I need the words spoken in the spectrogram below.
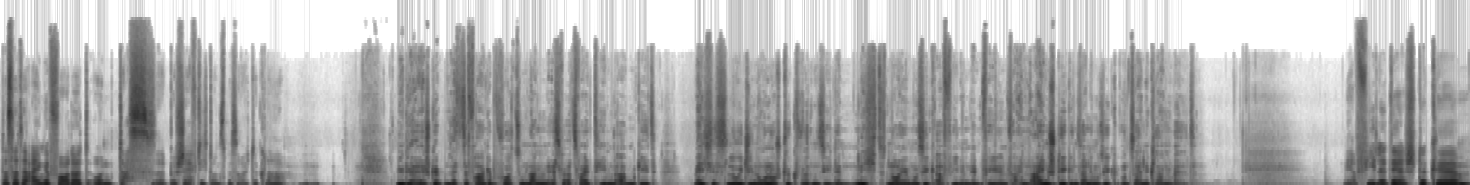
das hat er eingefordert und das äh, beschäftigt uns bis heute klar. Lydia Jeschke, letzte Frage, bevor es zum langen SWR2-Themenabend geht. Welches Luigi Nono-Stück würden Sie dem nicht neue Musikaffinen empfehlen für einen Einstieg in seine Musik und seine Klangwelt? Ja, viele der Stücke,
